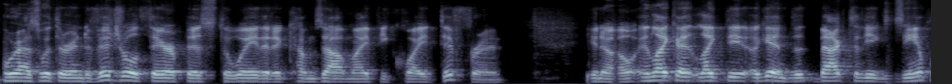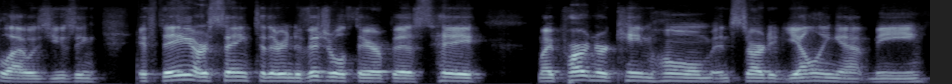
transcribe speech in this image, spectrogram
whereas with their individual therapist the way that it comes out might be quite different you know? And like I, like the again the, back to the example i was using if they are saying to their individual therapist hey my partner came home and started yelling at me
